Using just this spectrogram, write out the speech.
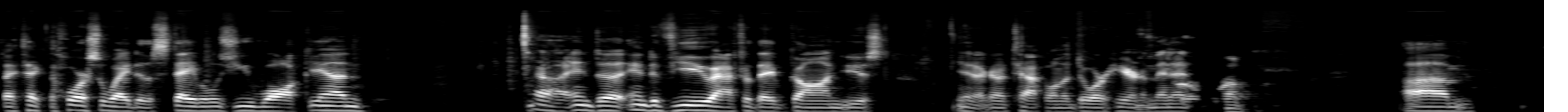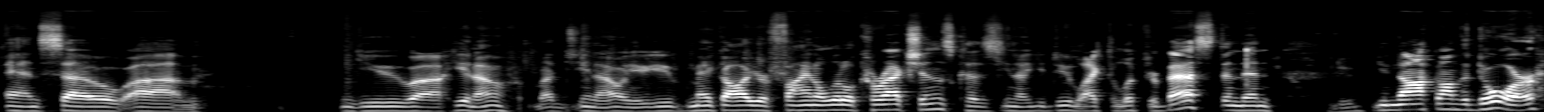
they take the horse away to the stables. You walk in uh, into into view after they've gone. You just you know going to tap on the door here in a minute. Um, and so um, you uh, you know but you know you, you make all your final little corrections because you know you do like to look your best, and then you you knock on the door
